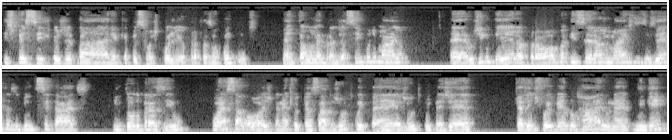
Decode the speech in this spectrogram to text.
específicas de, da área que a pessoa escolheu para fazer o concurso. Né? Então, lembrando, dia 5 de maio, é, o dia inteiro a prova, e serão em mais de 220 cidades em todo o Brasil. Com essa lógica, né, foi pensado junto com o IPEA, junto com o IBGE, que a gente foi vendo o raio, né, ninguém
